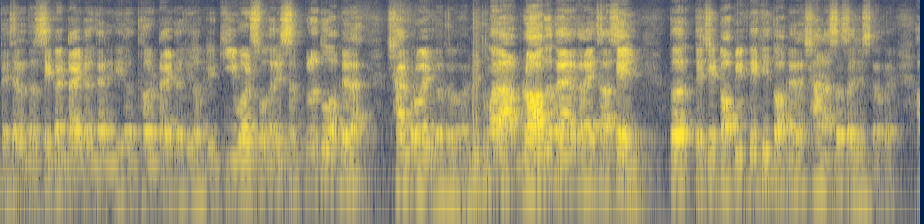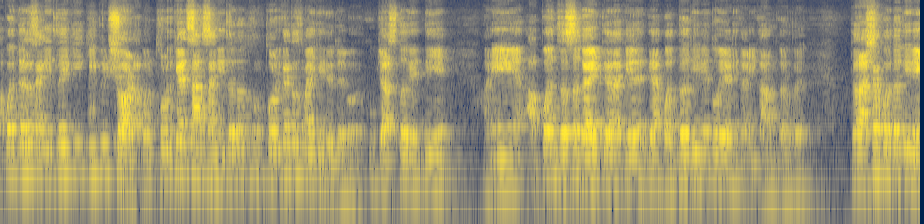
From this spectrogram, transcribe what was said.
त्याच्यानंतर सेकंड टायटल त्याने दिलं थर्ड टायटल दिलं म्हणजे कीवर्ड्स वगैरे सगळं तो आपल्याला छान प्रोव्हाइड करतो बघा. म्हणजे तुम्हाला ब्लॉग तयार करायचा असेल तर त्याचे टॉपिक देखील तो आपल्याला छान असं सजेस्ट करतोय. आपण त्याला सांगितलंय की कीप इट शॉर्ट आपण थोडक्यात सांग सांगितलं तर थोडक्यातच माहिती देतोय बघा. खूप जास्त देत नाहीये. आणि आपण जसं गाईड त्याला केलं त्या पद्धतीने तो या ठिकाणी काम करतोय. तर अशा पद्धतीने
